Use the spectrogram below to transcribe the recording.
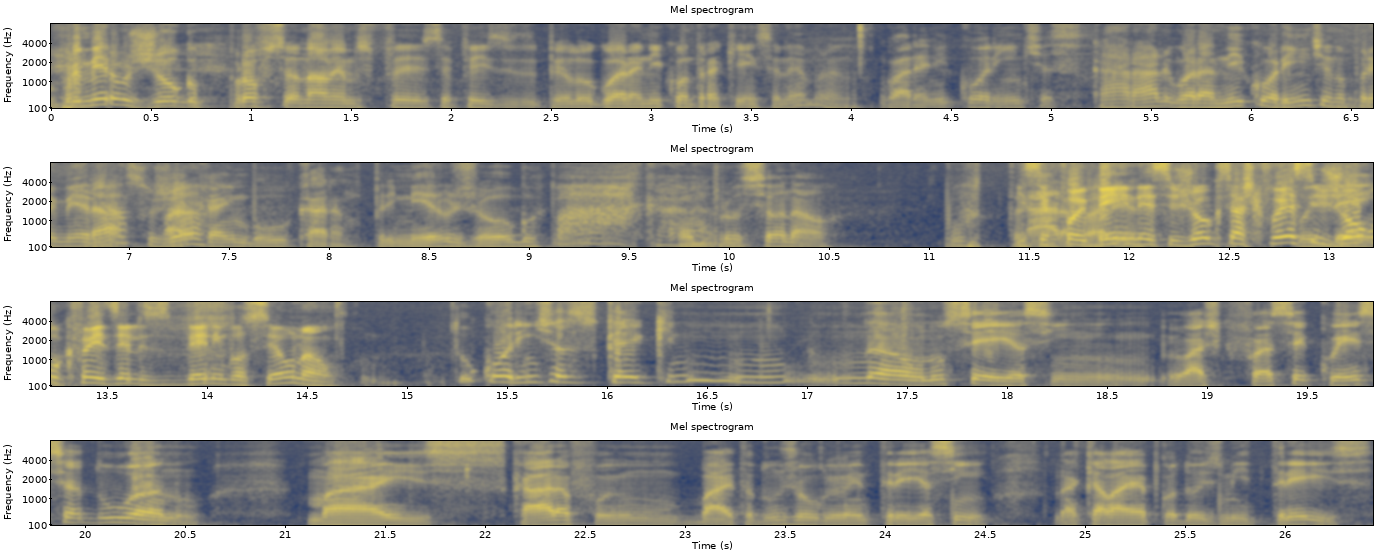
O primeiro jogo profissional mesmo que você fez pelo Guarani contra quem, você lembra? Guarani e Corinthians. Caralho, Guarani e Corinthians no primeiraço já? Pacaembu, cara. Primeiro jogo Pá, cara. como profissional. Puta. E você Cara, foi bem valeu. nesse jogo? Você acha que foi esse Fui jogo bem. que fez eles verem você ou não? Do Corinthians, creio que n- não, não sei, assim, eu acho que foi a sequência do ano, mas, cara, foi um baita de um jogo, eu entrei, assim, naquela época, 2003,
